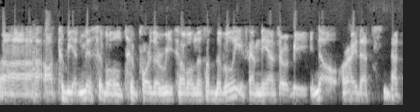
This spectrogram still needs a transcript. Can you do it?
uh, ought to be admissible to, for the reasonableness of the belief, and the answer would be no, right? That's that's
